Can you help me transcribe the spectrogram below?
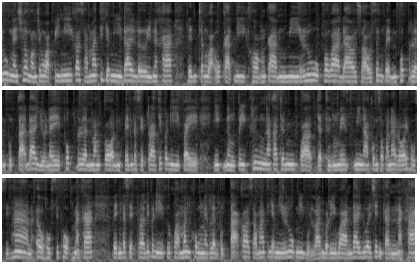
ลูกในช่วงของจังหวะปีนี้ก็สามารถที่จะมีได้เลยนะคะ เป็นจังหวะโอกาสดีของการมีลูก เพราะว่าดาวเสาร์ซึ่งเป็นภพเรือนปุตตะได้อยู่ในภพเรือนมังกร เป็นเกษตราธิบดีไปอีก 1 ปีครึ่งนะคะ จนกว่าจะถึงมมีนาคม 2565 เออ66 นะคะ เป็นเกษตราธิบดีคือความมั่นคงในเรือนปุตตะก็สามารถที่จะมีลูกมีบุตรหลานบริวารได้ด้วยเช่นกันนะคะ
